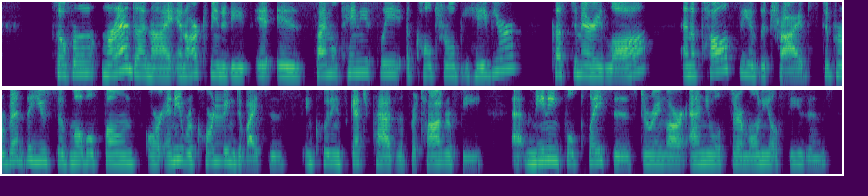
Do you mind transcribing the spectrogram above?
So for Miranda and I, in our communities, it is simultaneously a cultural behavior, customary law, and a policy of the tribes to prevent the use of mobile phones or any recording devices, including sketch pads and photography, at meaningful places during our annual ceremonial seasons.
